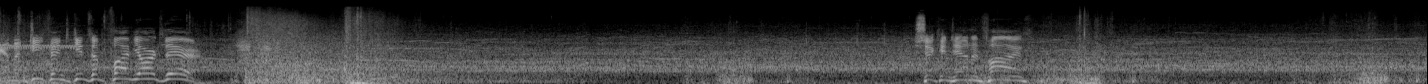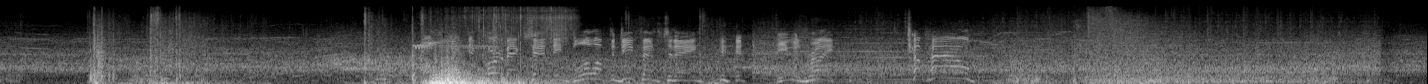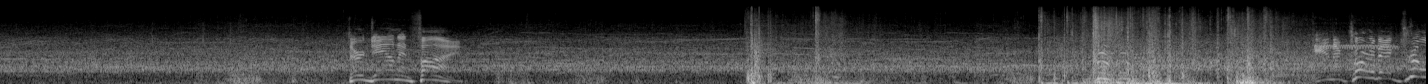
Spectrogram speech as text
And the defense gives up five yards there. Second down and five. The quarterback said, they blow up the defense today. he was right. Kapow! Third down and five.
